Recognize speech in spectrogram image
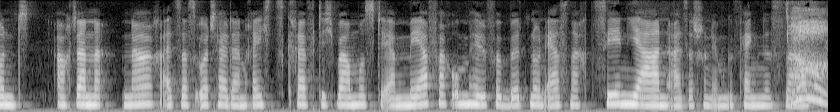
Und auch danach, als das Urteil dann rechtskräftig war, musste er mehrfach um Hilfe bitten und erst nach zehn Jahren, als er schon im Gefängnis saß, oh.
